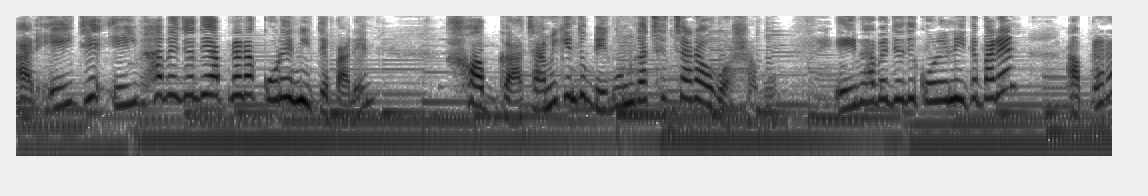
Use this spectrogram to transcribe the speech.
আর এই যে এইভাবে যদি আপনারা করে নিতে পারেন, সব গাছ, আমি কিন্তু বেগুন গাছের চারাও বসাবো। এইভাবে যদি করে নিতে পারেন, আপনারা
